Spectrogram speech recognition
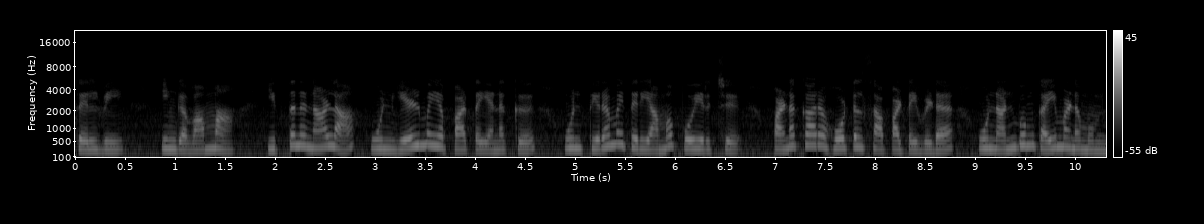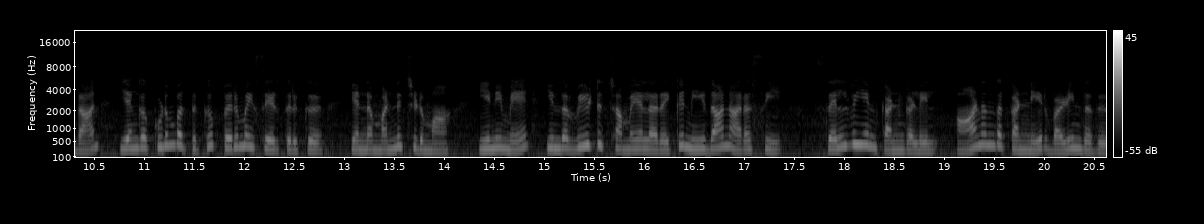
செல்வி இங்க வாம்மா. இத்தனை நாளா உன் ஏழ்மையை பார்த்த எனக்கு உன் திறமை தெரியாம போயிருச்சு. பணக்கார ஹோட்டல் சாப்பாட்டை விட உன் அன்பும் கைமணமும் தான் எங்க குடும்பத்துக்கு பெருமை சேர்த்திருக்கு. என்னை மன்னிச்சிடுமா? இனிமே இந்த வீட்டு சமையலறைக்கு நீதான் அரசி. செல்வியின் கண்களில் ஆனந்த கண்ணீர் வழிந்தது.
